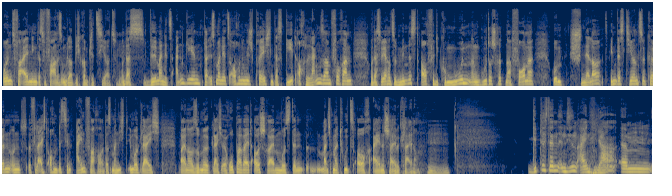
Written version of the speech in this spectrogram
und vor allen Dingen das Verfahren ist unglaublich kompliziert. Mhm. Und das will man jetzt angehen. Da ist man jetzt auch in den Gesprächen. Das geht auch langsam voran. Und das wäre zumindest auch für die Kommunen ein guter Schritt nach vorne, um schneller investieren zu können und vielleicht auch ein bisschen einfacher, dass man nicht immer gleich bei einer Summe gleich europaweit ausschreiben muss, denn manchmal tut's auch eine Scheibe kleiner. Mhm. Gibt es denn in diesem einen Jahr, ähm,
